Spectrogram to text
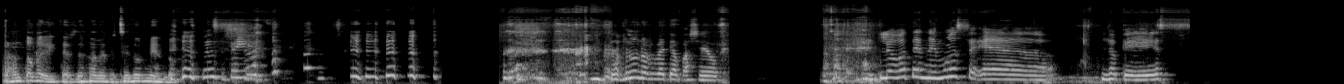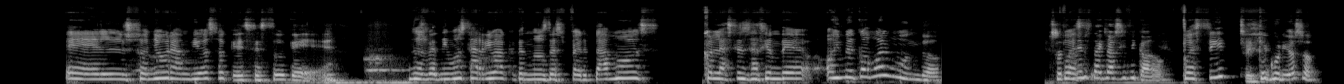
Tanto que dices, déjame que estoy durmiendo. Sí. Hacen unos vete a paseo. Luego tenemos eh, lo que es el sueño grandioso, que es esto que nos venimos arriba, que nos despertamos con la sensación de hoy me como el mundo. Eso Pues- también está clasificado. Pues sí, Sí. Qué curioso.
